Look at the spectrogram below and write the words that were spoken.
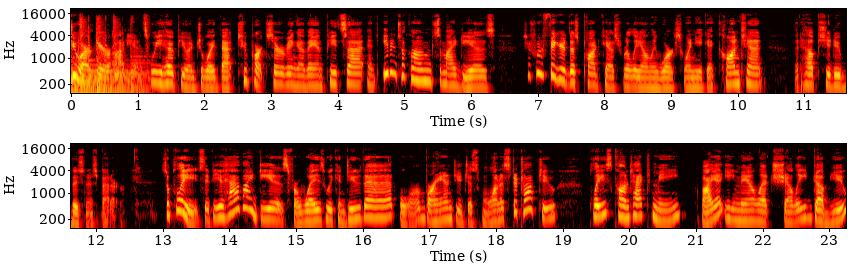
To our dear audience. We hope you enjoyed that two part serving of And Pizza and even took home some ideas. Just we figured this podcast really only works when you get content that helps you do business better. So please, if you have ideas for ways we can do that or a brand you just want us to talk to, please contact me via email at shellyw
